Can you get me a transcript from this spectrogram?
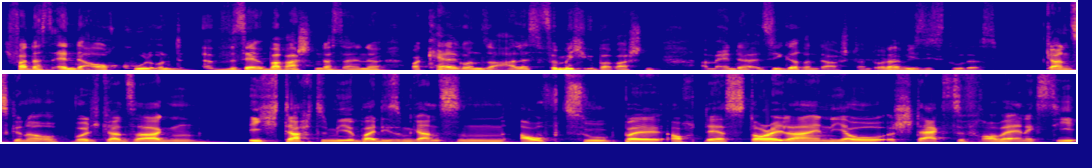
ich fand das Ende auch cool und äh, sehr überraschend, dass eine Raquel Gonzalez, für mich überraschend, am Ende als Siegerin dastand, oder? Wie siehst du das? Ganz genau, wollte ich gerade sagen ich dachte mir bei diesem ganzen Aufzug, bei auch der Storyline, yo, stärkste Frau bei NXT,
